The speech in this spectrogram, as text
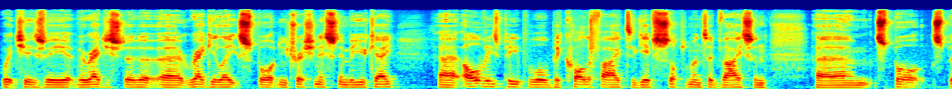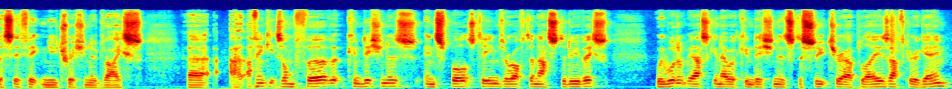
which is the, the register that uh, regulates sport nutritionists in the UK. Uh, all these people will be qualified to give supplement advice and um, sport specific nutrition advice. Uh, I, I think it's unfair that conditioners in sports teams are often asked to do this. We wouldn't be asking our conditioners to suture our players after a game,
